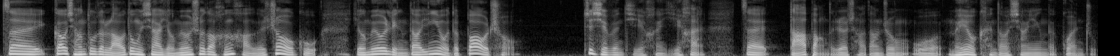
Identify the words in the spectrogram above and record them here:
在高强度的劳动下，有没有受到很好的照顾？有没有领到应有的报酬？这些问题很遗憾，在打榜的热潮当中，我没有看到相应的关注。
